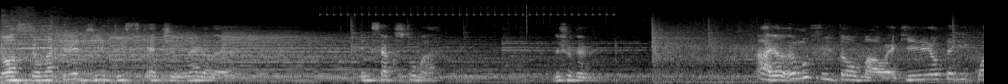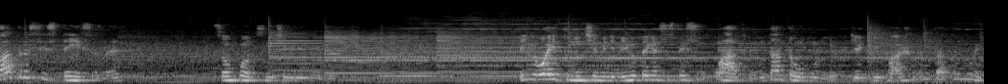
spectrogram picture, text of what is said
Nossa, eu não acredito, isso que é né galera? Tem que se acostumar. Deixa eu ver. Ah, eu, eu não fui tão mal, é que eu peguei quatro assistências, né? São quantos no time inimigo? Tem oito no time inimigo, eu peguei assistência em quatro. Não tá tão ruim, eu fiquei aqui embaixo, mas não tá tão ruim.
